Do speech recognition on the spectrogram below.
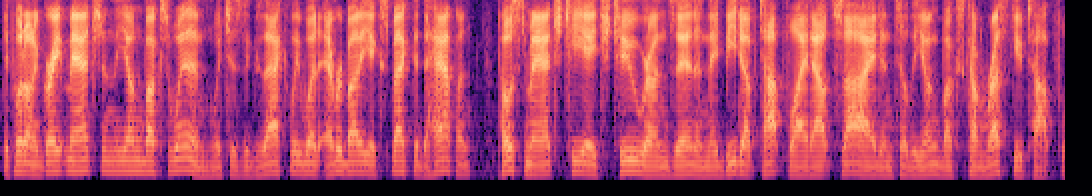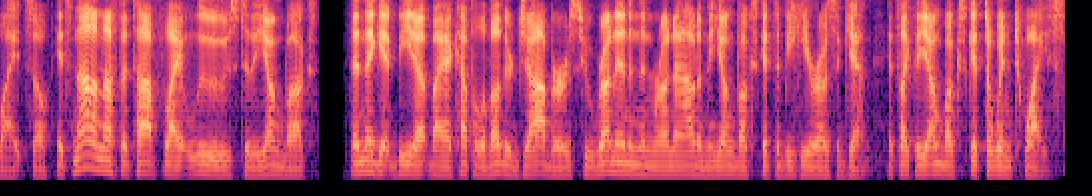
They put on a great match and the Young Bucks win, which is exactly what everybody expected to happen. Post match, TH2 runs in and they beat up Top Flight outside until the Young Bucks come rescue Top Flight. So it's not enough that Top Flight lose to the Young Bucks. Then they get beat up by a couple of other jobbers who run in and then run out, and the Young Bucks get to be heroes again. It's like the Young Bucks get to win twice.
